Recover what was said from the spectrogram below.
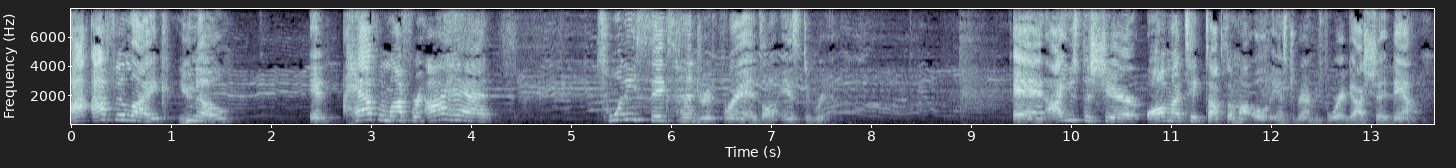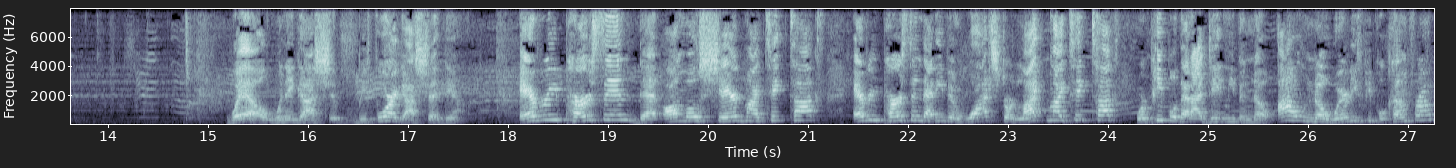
I, I feel like, you know, if half of my friends I had 2600 friends on Instagram. And I used to share all my TikToks on my old Instagram before it got shut down. Well, when it got sh- before it got shut down, every person that almost shared my TikToks, every person that even watched or liked my TikToks were people that I didn't even know. I don't know where these people come from.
